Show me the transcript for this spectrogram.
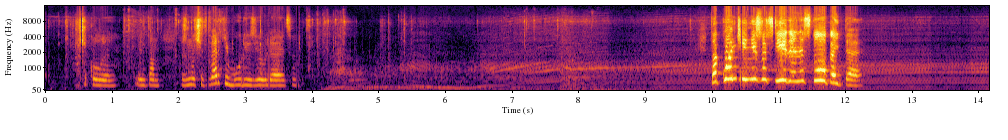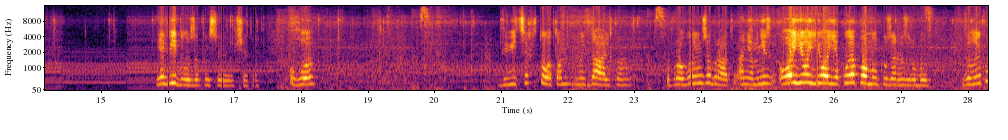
Чи коли? Він там вже на четвертій бурі з'являється. Та кончені сусіди, не стукайте! Я відео записую взагалі-то. Ого. Дивіться, хто там. Медалька. Попробуємо забрати. А ні, мені. Ой-ой-ой, яку я помилку зараз зробив? Велику?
